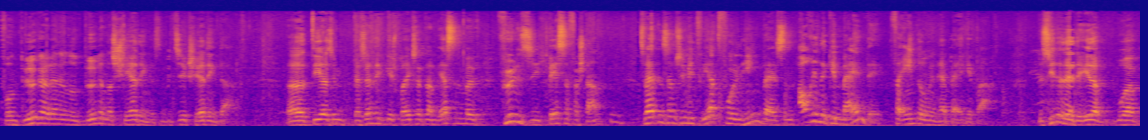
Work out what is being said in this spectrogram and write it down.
von Bürgerinnen und Bürgern aus Scherding, ist ein Bezirk Scherding da, die also im persönlichen Gespräch gesagt haben, erstens mal fühlen sie sich besser verstanden, zweitens haben sie mit wertvollen Hinweisen auch in der Gemeinde Veränderungen herbeigebracht. Das sieht ja nicht jeder, wo eine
